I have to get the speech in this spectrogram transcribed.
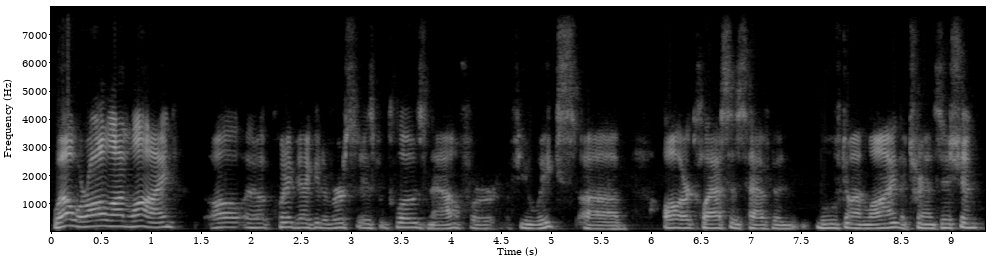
Well, we're all online. All uh, Quinnipiac University has been closed now for a few weeks. Uh, all our classes have been moved online. The transition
